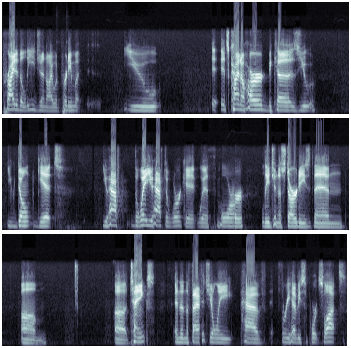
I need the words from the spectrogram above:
Pride of the Legion, I would pretty much you. It, it's kind of hard because you you don't get you have the way you have to work it with more Legion Astartes than um, uh, tanks, and then the fact that you only have three heavy support slots.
